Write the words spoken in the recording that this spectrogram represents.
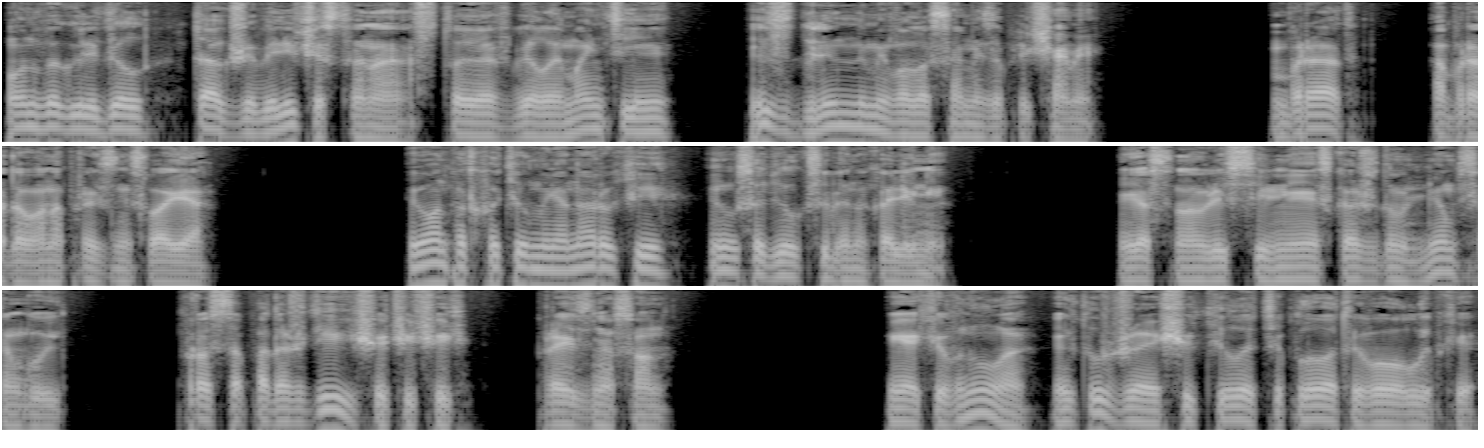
Он выглядел так же величественно, стоя в белой мантии и с длинными волосами за плечами. «Брат», — обрадованно произнесла я. И он подхватил меня на руки и усадил к себе на колени. «Я становлюсь сильнее с каждым днем, Сангуй. Просто подожди еще чуть-чуть», — произнес он. Я кивнула и тут же ощутила тепло от его улыбки.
